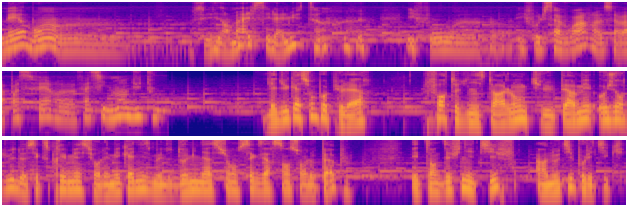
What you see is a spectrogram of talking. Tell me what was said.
mais bon c'est normal c'est la lutte hein. il, faut, il faut le savoir ça va pas se faire facilement du tout l'éducation populaire forte d'une histoire longue qui lui permet aujourd'hui de s'exprimer sur les mécanismes de domination s'exerçant sur le peuple, est en définitif un outil politique.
